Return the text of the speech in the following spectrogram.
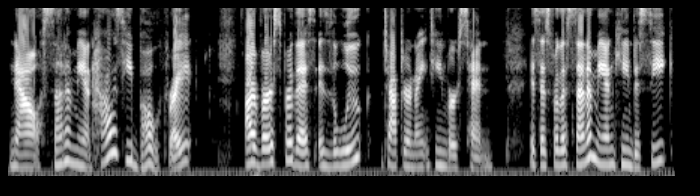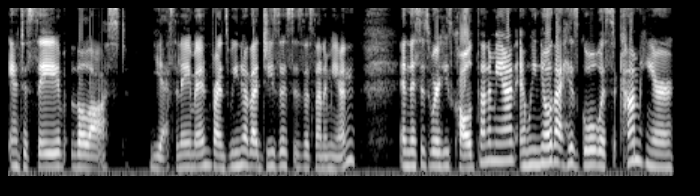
now Son of Man. How is he both, right? Our verse for this is Luke chapter 19, verse 10. It says, For the Son of Man came to seek and to save the lost. Yes and amen. Friends, we know that Jesus is the Son of Man, and this is where he's called Son of Man, and we know that his goal was to come here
